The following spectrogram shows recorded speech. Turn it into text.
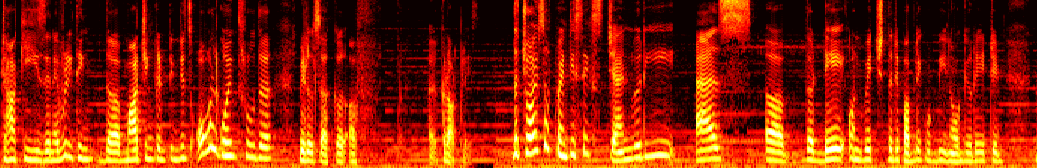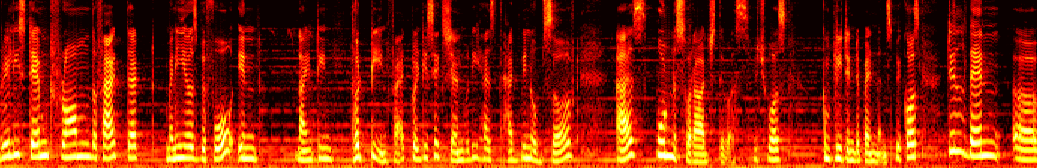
jockeys and everything the marching contingents all going through the middle circle of uh, Place. The choice of 26 January as uh, the day on which the republic would be inaugurated really stemmed from the fact that many years before in 1930 in fact 26 January has had been observed as Purna Swaraj Divas which was complete independence because till then uh,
